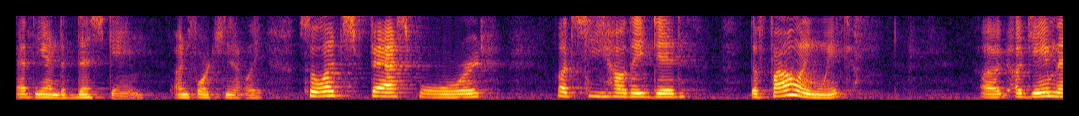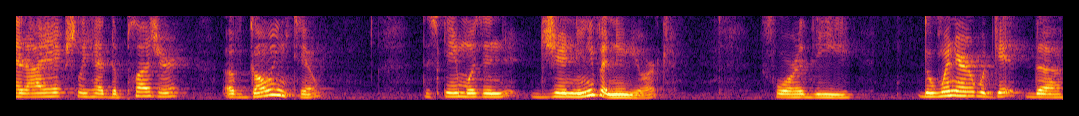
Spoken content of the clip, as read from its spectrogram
at the end of this game, unfortunately. So let's fast forward. Let's see how they did the following week. Uh, a game that I actually had the pleasure of going to. This game was in Geneva, New York. For the the winner would get the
